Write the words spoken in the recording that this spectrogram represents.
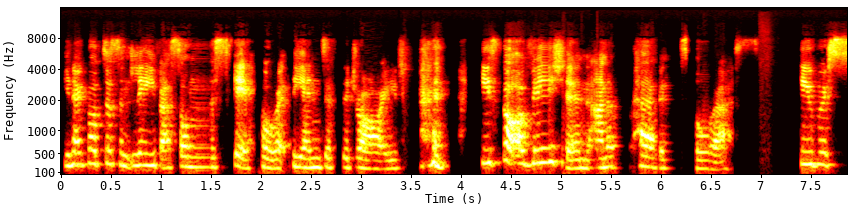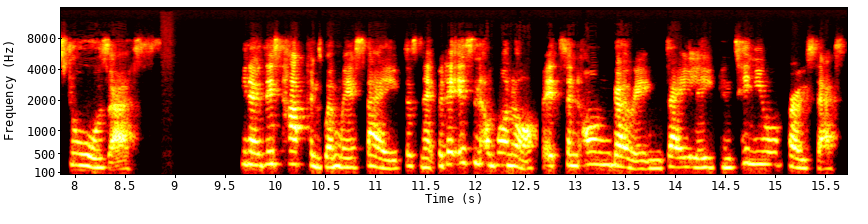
you know, God doesn't leave us on the skip or at the end of the drive. He's got a vision and a purpose for us. He restores us. You know, this happens when we're saved, doesn't it? But it isn't a one off, it's an ongoing, daily, continual process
